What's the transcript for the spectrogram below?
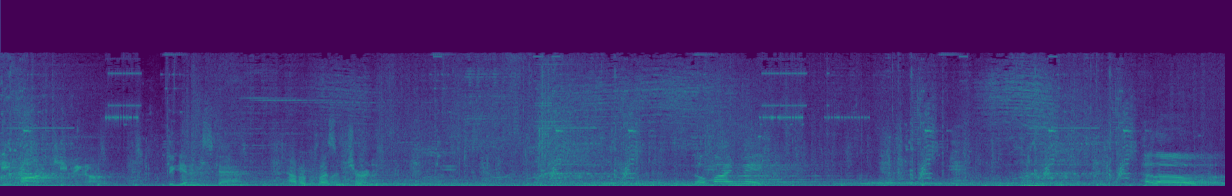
Keep on keeping on. Beginning scan. Have a pleasant journey. Don't mind me. Hello.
